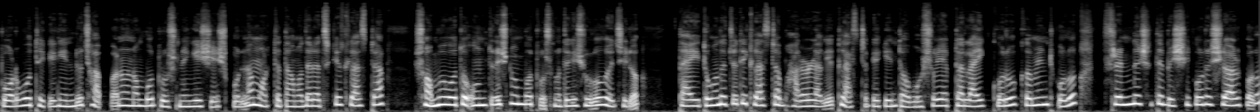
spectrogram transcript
পর্ব থেকে কিন্তু ছাপ্পান্ন নম্বর প্রশ্নে গিয়ে শেষ করলাম। অর্থাৎ আমাদের আজকের ক্লাসটা সম্ভবত উনত্রিশ নম্বর প্রশ্ন থেকে শুরু হয়েছিল। তাই তোমাদের যদি ক্লাসটা ভালো লাগে ক্লাসটাকে কিন্তু অবশ্যই একটা লাইক করো কমেন্ট করো ফ্রেন্ডদের সাথে বেশি করে শেয়ার করো,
